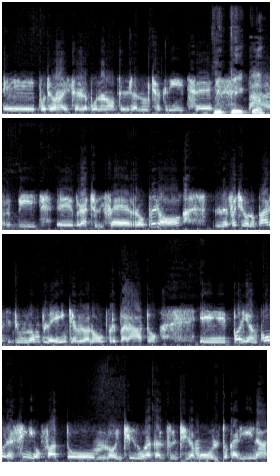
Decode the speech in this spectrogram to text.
eh, potevano essere La Buonanotte dell'Annunciatrice, Clic, clic. Barbie, eh, Braccio di Ferro, però facevano parte di un long playing che avevano preparato. E poi ancora sì ho fatto mh, ho inciso una canzoncina molto carina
